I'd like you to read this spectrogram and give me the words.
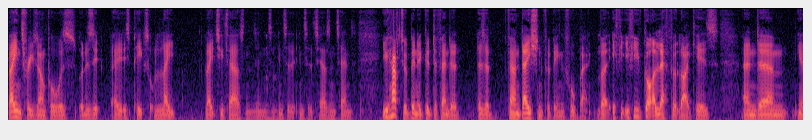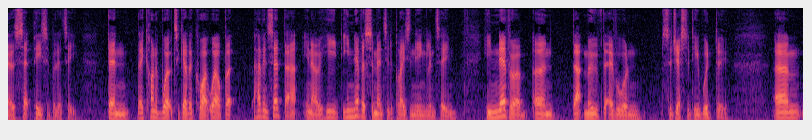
Baines, for example, was what is it? His peak, sort of late late 2000s in, mm-hmm. into into the 2010s. You have to have been a good defender as a foundation for being a fullback. But if if you've got a left foot like his and um, you know set piece ability, then they kind of work together quite well. But having said that, you know he he never cemented a place in the England team. He never earned that move that everyone suggested he would do. Um,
